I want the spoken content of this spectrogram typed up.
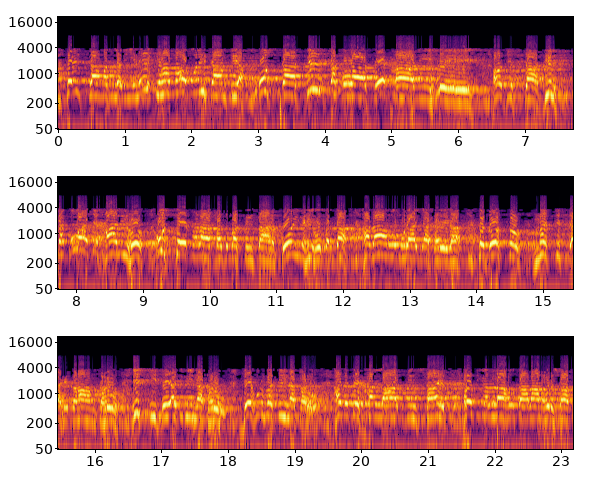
تو اس کا مطلب یہ نہیں کہ ہاں معمولی کام کیا، اس کا دل تقوا سے خالی ہے۔ اور جس کا دل تکوا سے خالی ہو، اس سے بڑا بدبخت انسان کوئی نہیں ہو سکتا، ہزاروں برائیاں کرے گا۔ تو دوستو، مسجد کا احترام کرو، اس کی بے ادبی نہ کرو، بے حرمتی نہ کرو۔ حضرت خلاد بن شاید رضی اللہ تعالیٰ اور ساتھ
